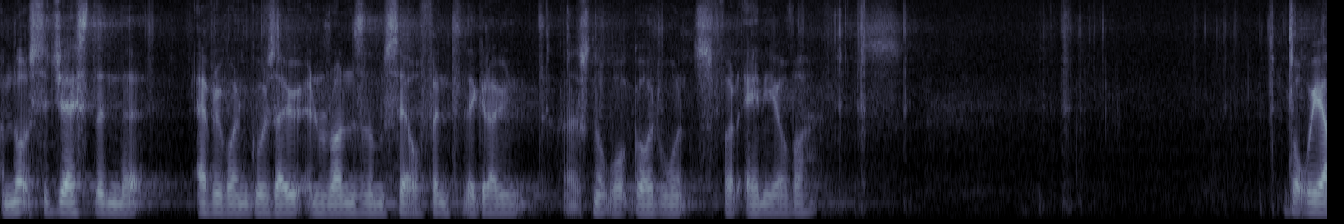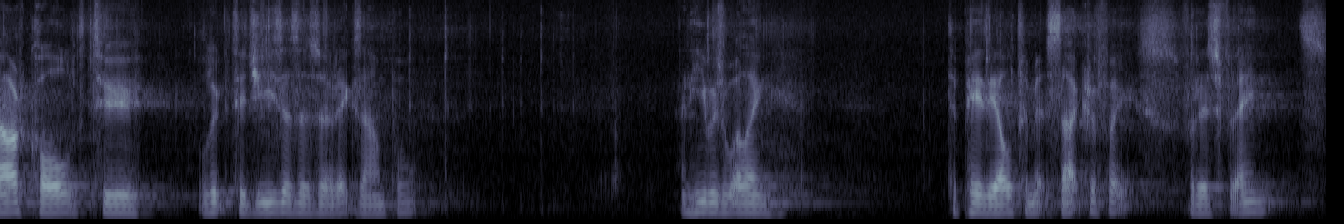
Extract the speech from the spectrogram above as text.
I'm not suggesting that everyone goes out and runs themselves into the ground. That's not what God wants for any of us. But we are called to look to Jesus as our example. And he was willing to pay the ultimate sacrifice for his friends.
